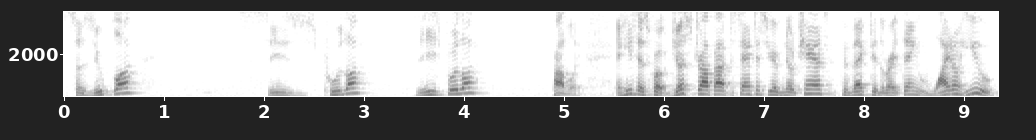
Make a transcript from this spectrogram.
Sazupla, Zizpula, Zizpula, probably, and he says, "quote Just drop out DeSantis. You have no chance. Vivek did the right thing. Why don't you?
